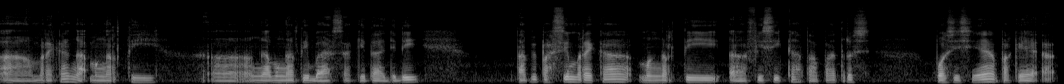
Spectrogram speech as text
uh, mereka nggak mengerti nggak uh, mengerti bahasa kita jadi tapi pasti mereka mengerti uh, fisika atau apa terus posisinya pakai uh,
